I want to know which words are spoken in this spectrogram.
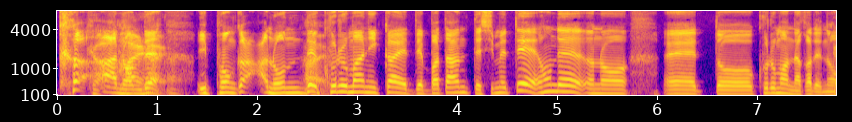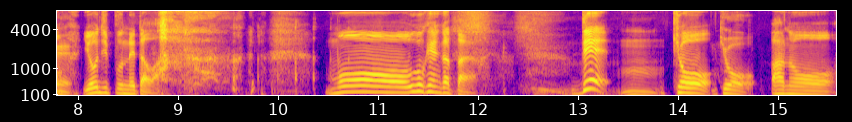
カー飲んで、一本ガー飲んではい。車に帰ってバタンって閉めてほんであのえーっと車の中でのえ40分寝たわ。もう動けへんかったんや。で、今日今日。あの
